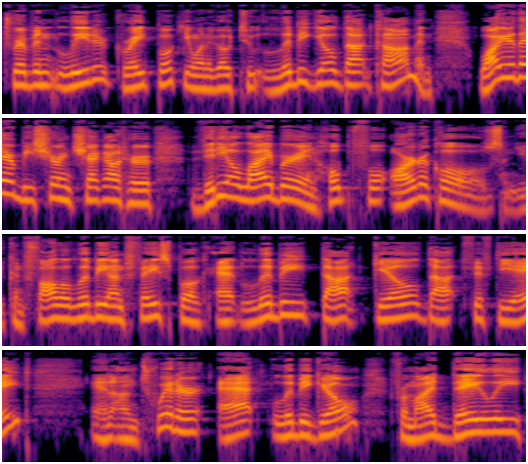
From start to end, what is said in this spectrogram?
Driven Leader, great book, you want to go to libbygill.com. And while you're there, be sure and check out her video library and hopeful articles. And you can follow Libby on Facebook at libby.gill.58 and on Twitter at Libby Gill. For my daily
